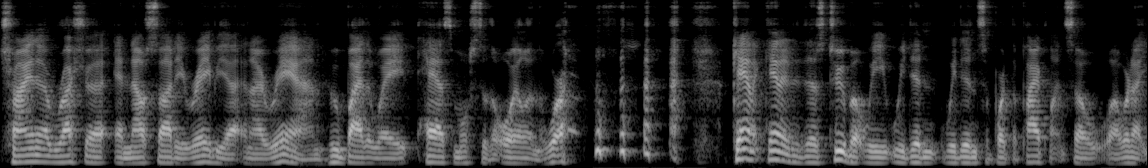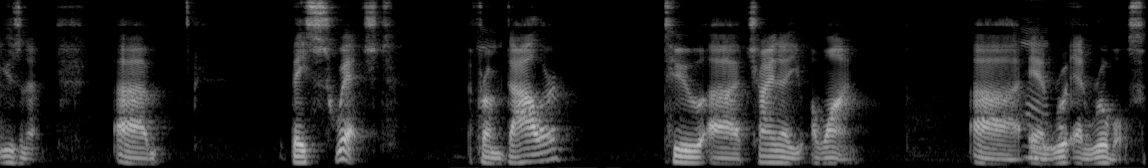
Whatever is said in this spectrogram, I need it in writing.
China, Russia, and now Saudi Arabia and Iran, who, by the way, has most of the oil in the world. Canada, Canada does too, but we, we didn't we didn't support the pipeline, so uh, we're not using it. Um, they switched from dollar to uh, China yuan uh, and ru- and rubles.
